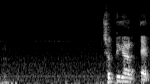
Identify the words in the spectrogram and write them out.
হুম। সত্যিকার এক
